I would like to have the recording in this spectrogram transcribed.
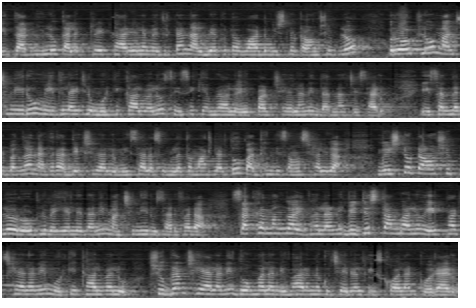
ఈ కర్నూలు కలెక్టరేట్ కార్యాలయం ఎదుట నలభై ఒకటో వార్డు విష్ణు టౌన్షిప్లో రోడ్లు మంచినీరు వీధి లైట్లు మురికి కాల్వలు సీసీ కెమెరాలు ఏర్పాటు చేయాలని ధర్నా చేశారు. ఈ సందర్భంగా నగర అధ్యక్షురాలు మీసాల సుమలత మాట్లాడుతూ పద్దెనిమిది సంవత్సరాలుగా విష్ణు టౌన్షిప్లో రోడ్లు వేయలేదని మంచినీరు సరఫరా సక్రమంగా ఇవ్వాలని విద్యుత్ స్తంభాలు ఏర్పాటు చేయాలని మురికి కాల్వలు శుభ్రం చేయాలని దోమల నివారణకు చర్యలు తీసుకోవాలని కోరారు.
